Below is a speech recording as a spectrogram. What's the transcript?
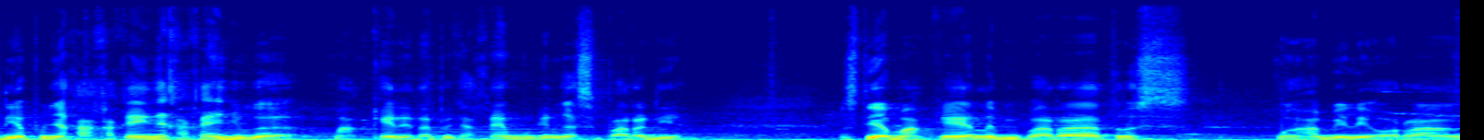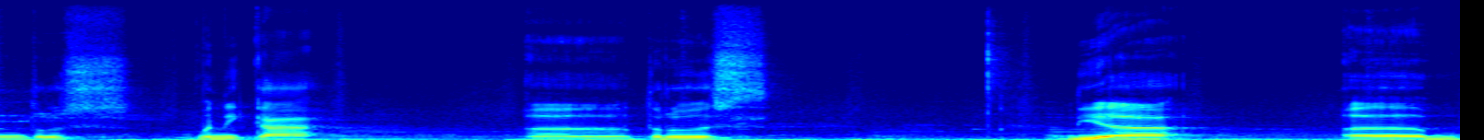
Dia punya kakak kayaknya kakaknya juga make deh tapi kakaknya mungkin nggak separah dia. Terus dia make lebih parah terus menghamili orang terus menikah eh, terus dia em,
